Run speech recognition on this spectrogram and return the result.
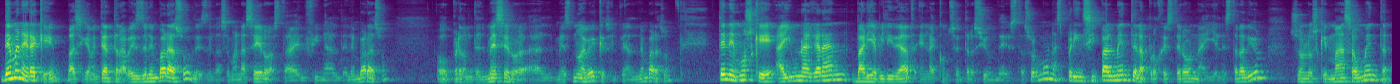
De manera que, básicamente a través del embarazo, desde la semana 0 hasta el final del embarazo, o perdón, del mes 0 al mes 9, que es el final del embarazo, tenemos que hay una gran variabilidad en la concentración de estas hormonas. Principalmente la progesterona y el estradiol son los que más aumentan.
